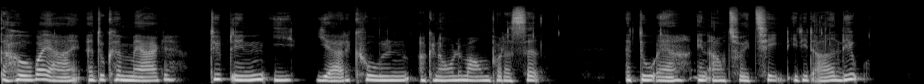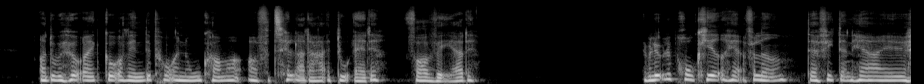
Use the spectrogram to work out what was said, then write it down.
der håber jeg, at du kan mærke dybt inde i hjertekuglen og knoglemagen på dig selv, at du er en autoritet i dit eget liv, og du behøver ikke gå og vente på, at nogen kommer og fortæller dig, at du er det for at være det. Jeg blev lidt provokeret her forleden, da jeg fik den her øh,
